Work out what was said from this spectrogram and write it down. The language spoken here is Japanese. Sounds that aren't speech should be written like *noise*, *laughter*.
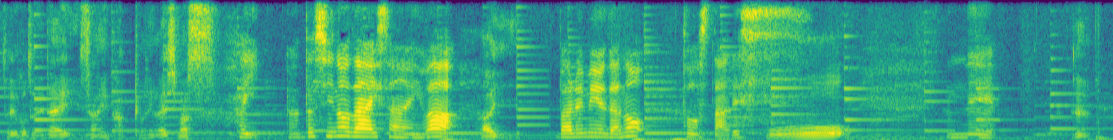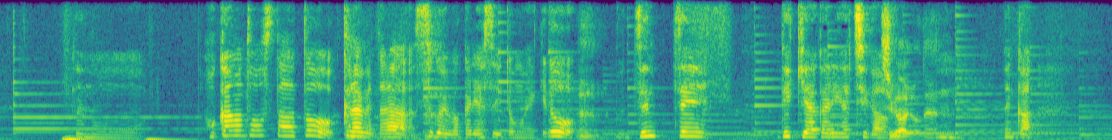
ということで第3位の発表お願いしますはい。私の第3位ははいバルミューダのトースターです。おおねうんあのー他のトースターと比べたらすごい分かりやすいと思うんやけど、うん。全然出来上がりが違う。違うよね、うん、なんか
